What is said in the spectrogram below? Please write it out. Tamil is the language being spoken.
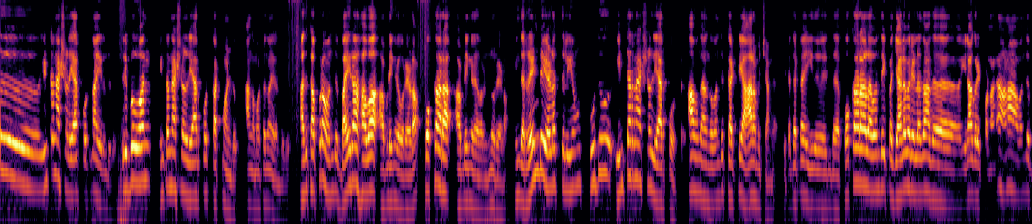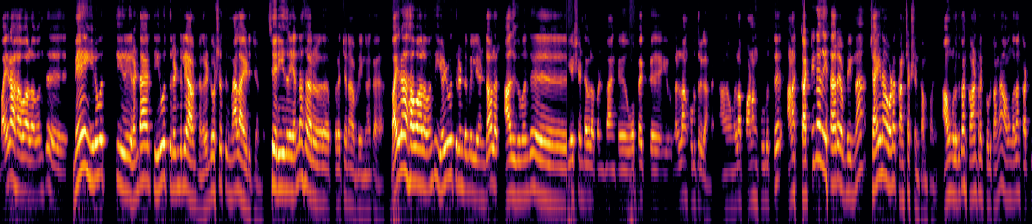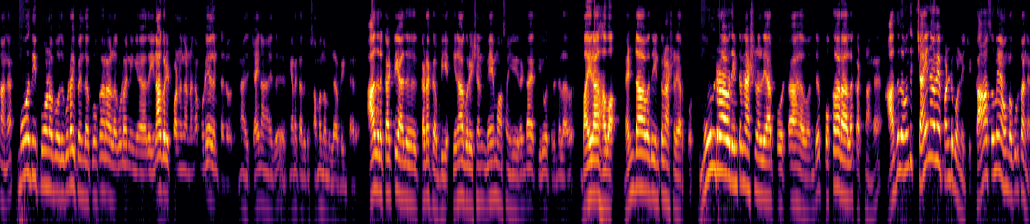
இன்டர்நேஷனல் ஏர்போர்ட் தான் இருந்தது. திரிபுவன் இன்டர்நேஷனல் ஏர்போர்ட் கட்மாண்டு அங்கே மட்டும்தான் இருந்தது. அதுக்கப்புறம் வந்து பைரா ஹவா அப்படிங்கிற ஒரு இடம் பொக்காரா அப்படிங்கிற ஒரு இன்னொரு இடம். இந்த ரெண்டு இடத்துலையும் புது இன்டர்நேஷனல் ஏர்போர்ட் அவங்க அங்கே வந்து கட்டி ஆரம்பிச்சாங்க. கிட்டத்தட்ட இது இந்த பொக்காரால வந்து இப்போ ஜனவரியில தான் அதை இனாகுரேட் பண்ணாங்க. ஆனால் வந்து பைரா ஹவால வந்து மே இருபத்தி ரெண்டாயிரத்தி இருபத்தி ரெண்டுலேயே ஆரம்பிச்சாங்க. ரெண்டு வருஷத்துக்கு மேலே ஆயிடுச்சாங்க சரி இதில் என்ன சார் பிரச்சனை அப்படின்னாக்கா பைரா ஹவால வந்து எழுபத்தி ரெண்டு மில்லியன் டாலர் அதுக்கு வந்து ஏஷியன் டெவலப்மெண்ட் பேங்க் ஒபெக் இவங்கெல்லாம் கொடுத்துருக்காங்க. அவங்கெல்லாம் பணம் கொடுத்து ஆனா கட்டினது யாரு அப்படின்னா சைனாவோட கன்ஸ்ட்ரக்ஷன் கம்பெனி அவங்களுக்கு தான் கான்ட்ராக்ட் கொடுத்தாங்க அவங்க தான் கட்டினாங்க. மோதி போன போது கூட இப்ப இந்த பொக்காரால கூட நீங்க அதை இனாகுரேட் பண்ணுங்கன்னாங்க முடியாதுன்ட்டாரு அவர். ஏன்னா அது சைனா இது எனக்கு அதுக்கு சம்பந்தம் இல்லை அப்படின்ட்டாரு. அதுல கட்டி அது கிடக்கு அப்படியே. இனாகுரேஷன் மே மாசம் ரெண்டாயிரத்தி இருபத்தி ரெண்டுல பைரா ஹவா ரெண்டாவது இன்டர்நேஷனல் ஏர்போர்ட் மூன்றாவது இன்டர்நேஷனல் ஏர்போர்ட்டாக வந்து பொக்காரால கட்டினாங்க. அதுல வந்து சைனாவே ஃபண்டு பண்ணுச்சு. காசுமே அவங்க கொடுத்தாங்க.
